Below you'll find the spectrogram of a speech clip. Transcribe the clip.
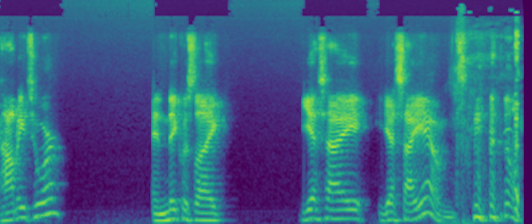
comedy tour? And Nick was like, Yes, I yes, I am. Like,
